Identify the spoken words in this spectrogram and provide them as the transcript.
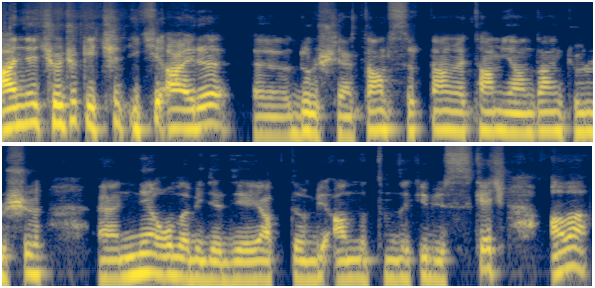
anne çocuk için iki ayrı e, duruş yani tam sırttan ve tam yandan görüşü e, ne olabilir diye yaptığım bir anlatımdaki bir skeç ama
